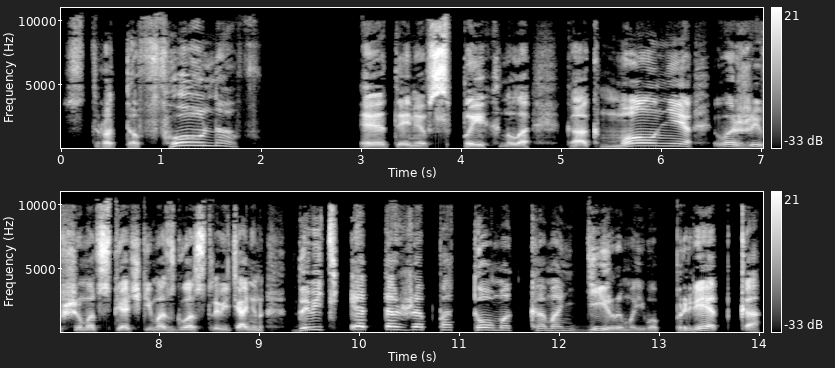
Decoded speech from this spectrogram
Стратофонов! Это имя вспыхнуло, как молния в ожившем от спячки мозгу островитянина. Да ведь это же потомок командира моего предка,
